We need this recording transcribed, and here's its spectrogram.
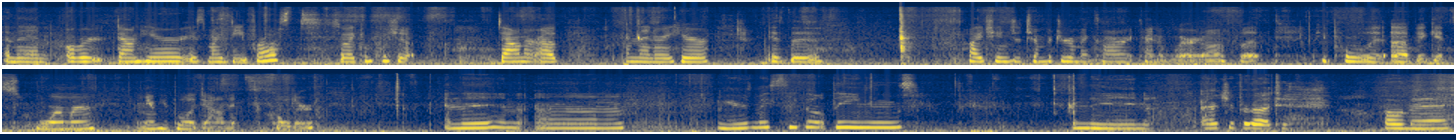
And then over down here is my defrost, so I can push it up, down or up. And then right here is the how I change the temperature of my car. It kind of wear it off, but if you pull it up, it gets warmer. And if you pull it down, it's colder. And then, um, here's my seatbelt things. And then, I actually forgot to, oh, this.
